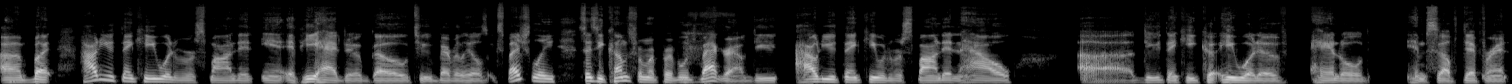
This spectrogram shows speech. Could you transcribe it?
uh, but how do you think he would have responded in, if he had to go to Beverly Hills, especially since he comes from a privileged background? Do you, how do you think he would have responded, and how uh, do you think he could he would have handled himself different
